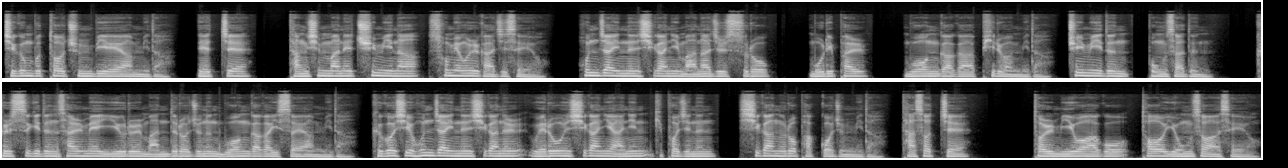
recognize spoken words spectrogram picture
지금부터 준비해야 합니다. 넷째, 당신만의 취미나 소명을 가지세요. 혼자 있는 시간이 많아질수록 몰입할 무언가가 필요합니다. 취미든 봉사든 글쓰기든 삶의 이유를 만들어주는 무언가가 있어야 합니다. 그것이 혼자 있는 시간을 외로운 시간이 아닌 깊어지는 시간으로 바꿔줍니다. 다섯째, 덜 미워하고 더 용서하세요.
